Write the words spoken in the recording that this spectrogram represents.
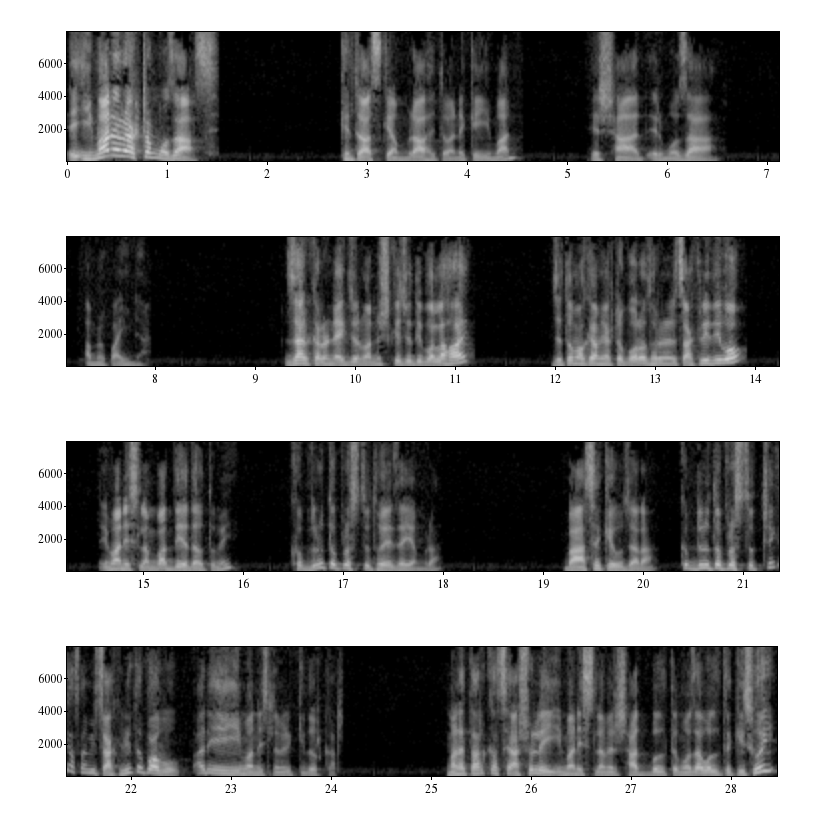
এই ইমানেরও একটা মজা আছে। কিন্তু আজকে আমরা হয়তো অনেকে ইমান এর স্বাদ, এর মজা আমরা পাই না। যার কারণে একজন মানুষকে যদি বলা হয় যে তোমাকে আমি একটা বড় ধরনের চাকরি দিব, ইমান ইসলাম বাদ দিয়ে দাও তুমি। খুব দ্রুত প্রস্তুত হয়ে যাই আমরা। বা আছে কেউ যারা খুব দ্রুত প্রস্তুত, ঠিক আছে, আমি চাকরি তো পাবো, আর এই ইমান ইসলামের কি দরকার? মানে তার কাছে আসলেই ইমান ইসলামের স্বাদ বলতে, মজা বলতে কিছুই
